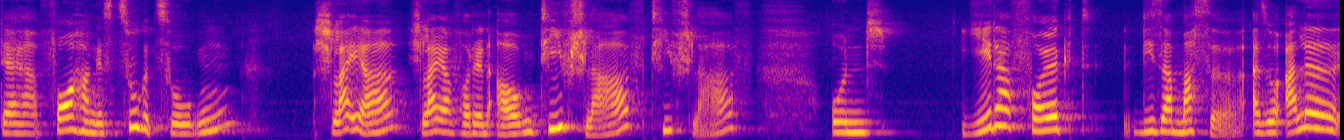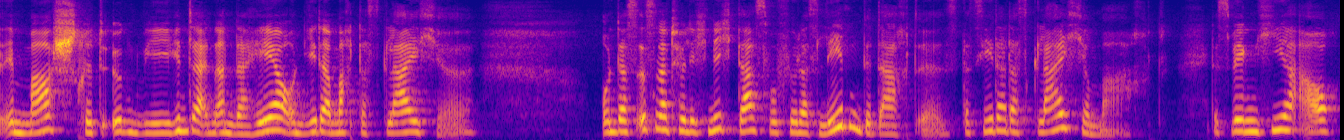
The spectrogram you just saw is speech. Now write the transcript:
der Vorhang ist zugezogen, Schleier, Schleier vor den Augen, Tiefschlaf, Tiefschlaf und jeder folgt dieser Masse, also alle im Marschschritt irgendwie hintereinander her und jeder macht das Gleiche. Und das ist natürlich nicht das, wofür das Leben gedacht ist, dass jeder das Gleiche macht. Deswegen hier auch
